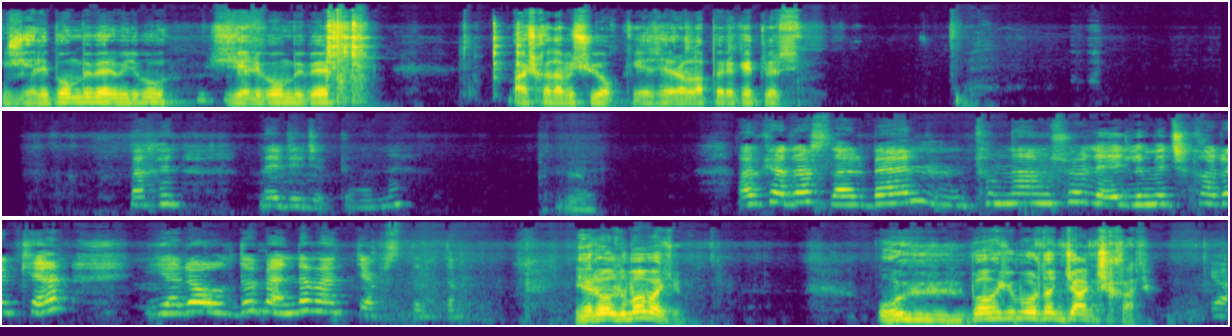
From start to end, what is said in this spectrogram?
Jelibon biber miydi bu? Jelibon biber. Başka da bir şey yok. Yeter Allah bereket versin. Bakın ne diyecektim anne? Arkadaşlar ben tırnağımı şöyle elime çıkarırken yara oldu. Ben de mat yapıştırdım. Nere oldu babacığım? Oy babacığım oradan can çıkar. Ya.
